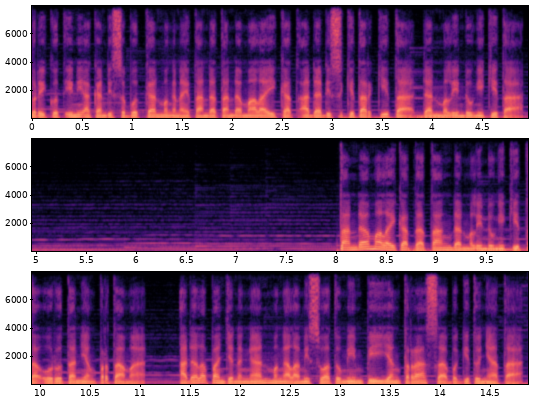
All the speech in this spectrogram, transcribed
berikut ini akan disebutkan mengenai tanda-tanda malaikat ada di sekitar kita dan melindungi kita. Tanda malaikat datang dan melindungi kita urutan yang pertama, adalah panjenengan mengalami suatu mimpi yang terasa begitu nyata.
